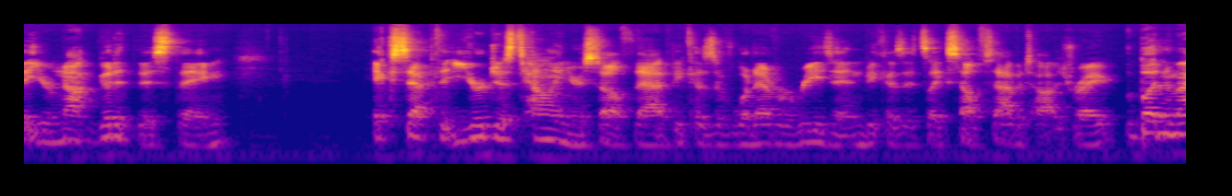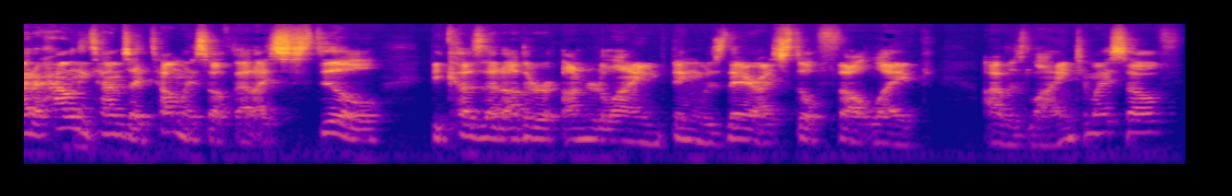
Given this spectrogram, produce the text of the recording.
that you're not good at this thing except that you're just telling yourself that because of whatever reason because it's like self-sabotage right but no matter how many times i tell myself that i still because that other underlying thing was there i still felt like i was lying to myself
